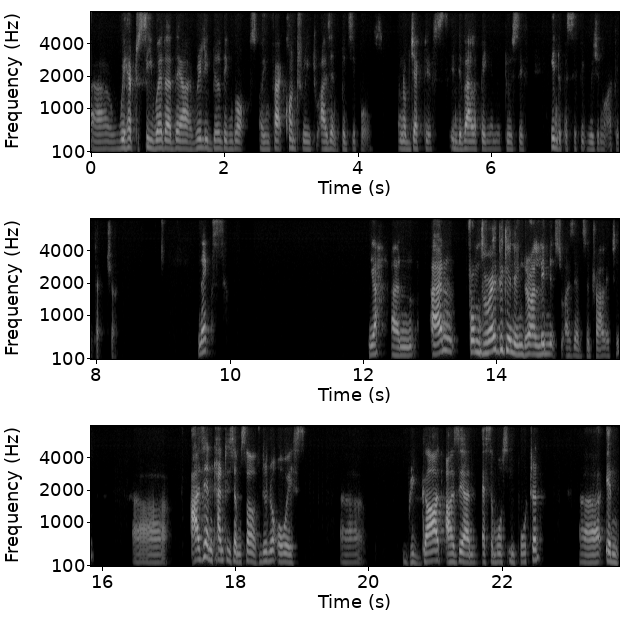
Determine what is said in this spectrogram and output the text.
uh, we have to see whether they are really building blocks or in fact contrary to ASEAN principles and objectives in developing an inclusive Indo-Pacific regional architecture. Next. Yeah, and, and from the very beginning, there are limits to ASEAN centrality. Uh, ASEAN countries themselves do not always uh, regard ASEAN as the most important uh, in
